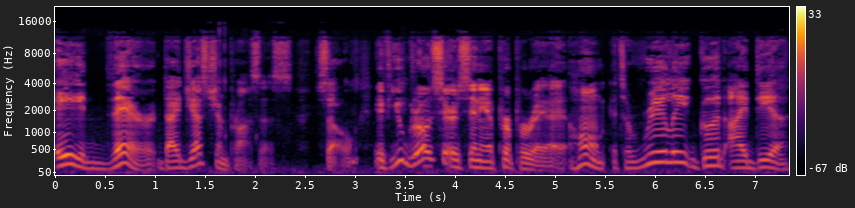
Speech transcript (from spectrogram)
aid their digestion process. So, if you grow Sarracenia purpurea at home, it's a really good idea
